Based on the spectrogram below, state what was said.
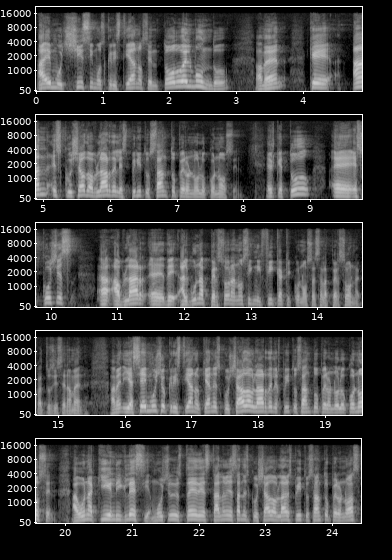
Hay muchísimos cristianos en todo el mundo, amén, que han escuchado hablar del Espíritu Santo, pero no lo conocen. El que tú eh, escuches hablar eh, de alguna persona no significa que conoces a la persona. ¿Cuántos dicen amén? Amén. Y así hay muchos cristianos que han escuchado hablar del Espíritu Santo, pero no lo conocen. Aún aquí en la iglesia, muchos de ustedes tal vez han escuchado hablar del Espíritu Santo, pero no has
